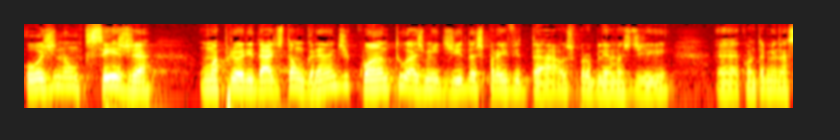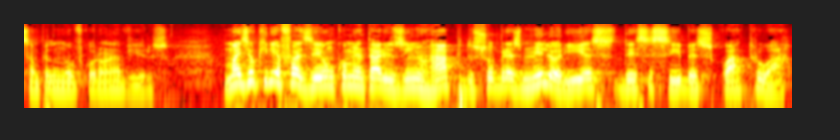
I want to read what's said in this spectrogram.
hoje não seja uma prioridade tão grande quanto as medidas para evitar os problemas de é, contaminação pelo novo coronavírus. Mas eu queria fazer um comentáriozinho rápido sobre as melhorias desse Cibers 4A.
